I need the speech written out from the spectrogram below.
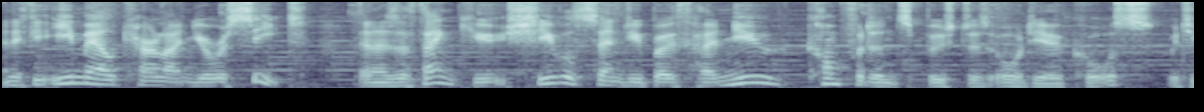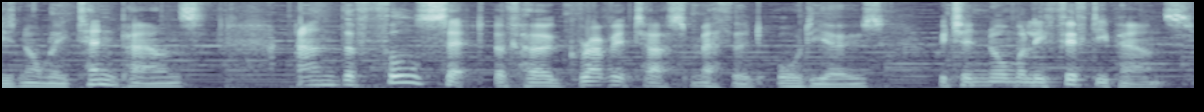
And if you email Caroline your receipt, then as a thank you, she will send you both her new Confidence Boosters audio course, which is normally £10, and the full set of her Gravitas Method audios, which are normally £50.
